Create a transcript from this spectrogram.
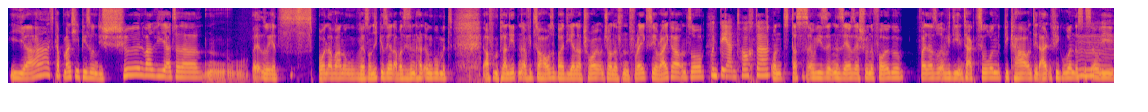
ja, es gab manche Episoden, die schön waren, wie als er, also jetzt Spoilerwarnung, wer es noch nicht gesehen hat, aber sie sind halt irgendwo mit auf dem Planeten irgendwie zu Hause bei Diana Troy und Jonathan Frakes, hier Riker und so. Und deren Tochter. Und das ist irgendwie eine sehr, sehr schöne Folge, weil da so irgendwie die Interaktion mit Picard und den alten Figuren, das ist irgendwie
